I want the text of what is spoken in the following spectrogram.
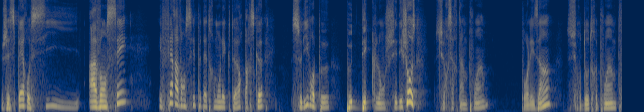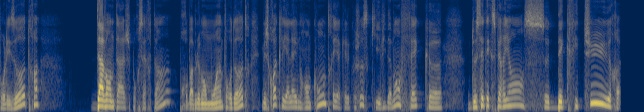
j'espère aussi avancer et faire avancer peut-être mon lecteur, parce que ce livre peut peut déclencher des choses sur certains points pour les uns, sur d'autres points pour les autres, davantage pour certains, probablement moins pour d'autres, mais je crois qu'il y a là une rencontre et il y a quelque chose qui évidemment fait que de cette expérience d'écriture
